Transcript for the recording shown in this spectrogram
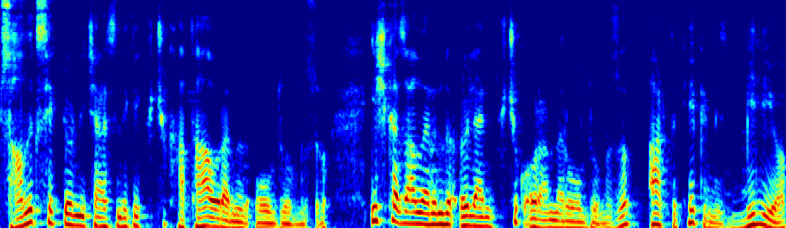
sağlık sektörünün içerisindeki küçük hata oranı olduğumuzu, iş kazalarında ölen küçük oranlar olduğumuzu artık hepimiz biliyor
